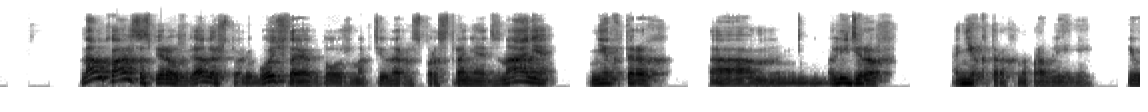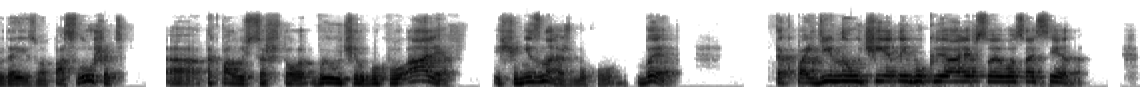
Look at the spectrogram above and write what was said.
Нам кажется с первого взгляда, что любой человек должен активно распространять знания, некоторых э, лидеров некоторых направлений иудаизма послушать, э, так получится, что выучил букву Алев, еще не знаешь букву Бет. Так пойди научи этой букве Алев своего соседа.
